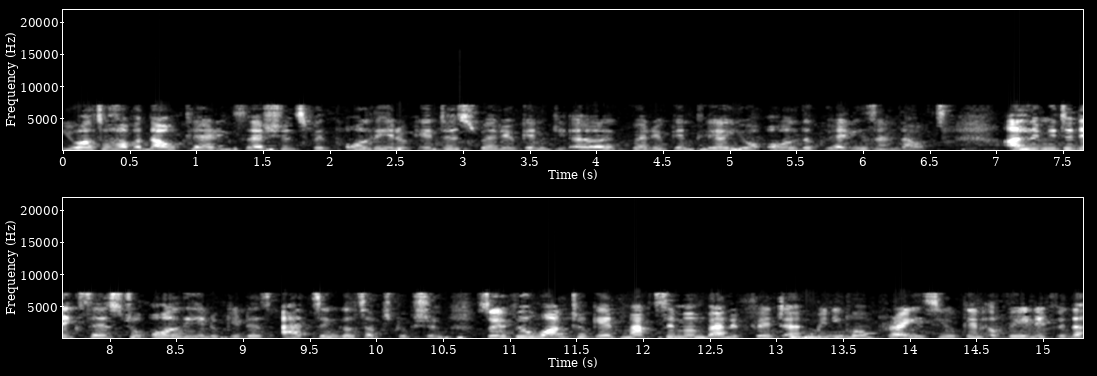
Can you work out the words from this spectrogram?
You also have a doubt clearing sessions with all the educators where you can uh, where you can clear your all the queries and doubts. Unlimited access to all the educators at single subscription. So if you want to get maximum benefit at minimum price, you can avail it with the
